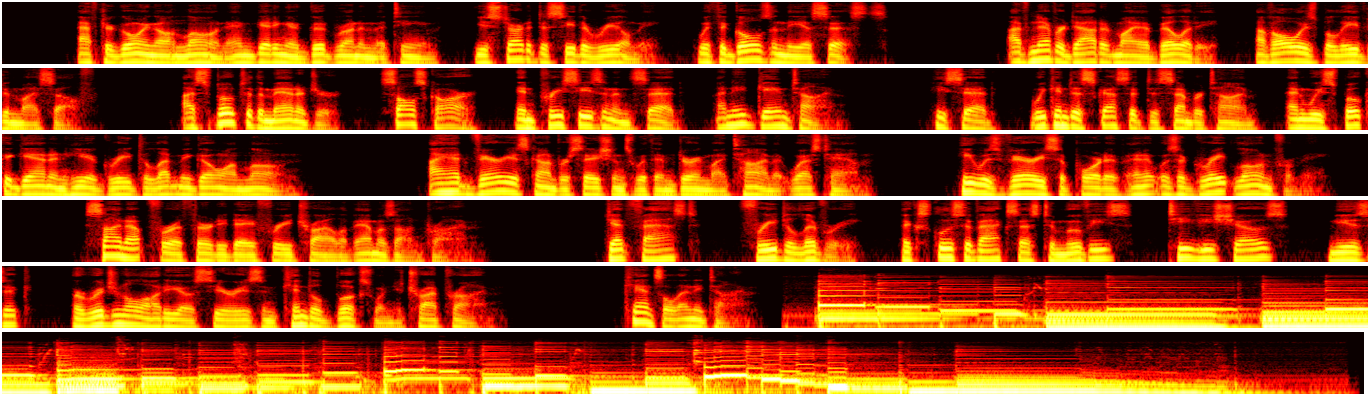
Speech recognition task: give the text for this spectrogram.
After going on loan and getting a good run in the team, you started to see the real me, with the goals and the assists. I've never doubted my ability, I've always believed in myself. I spoke to the manager, Solskjaer, in preseason and said, I need game time. He said, We can discuss it December time, and we spoke again and he agreed to let me go on loan. I had various conversations with him during my time at West Ham. He was very supportive and it was a great loan for me. Sign up for a 30 day free trial of Amazon Prime. Get fast, free delivery, exclusive access to movies, TV shows, music, original audio series, and Kindle books when you try Prime. Cancel anytime.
